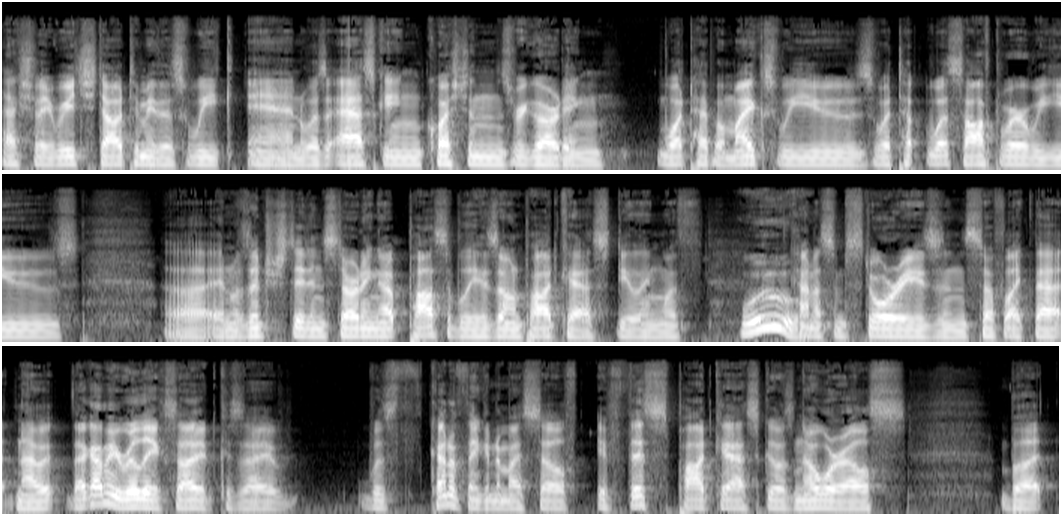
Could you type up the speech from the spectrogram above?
actually reached out to me this week and was asking questions regarding what type of mics we use, what t- what software we use, uh, and was interested in starting up possibly his own podcast dealing with kind of some stories and stuff like that. Now that got me really excited because I was kind of thinking to myself, if this podcast goes nowhere else, but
